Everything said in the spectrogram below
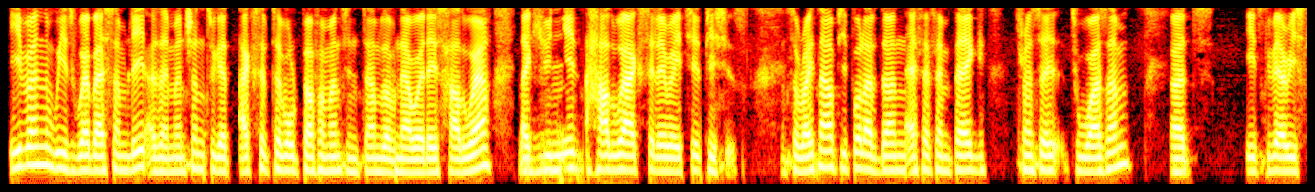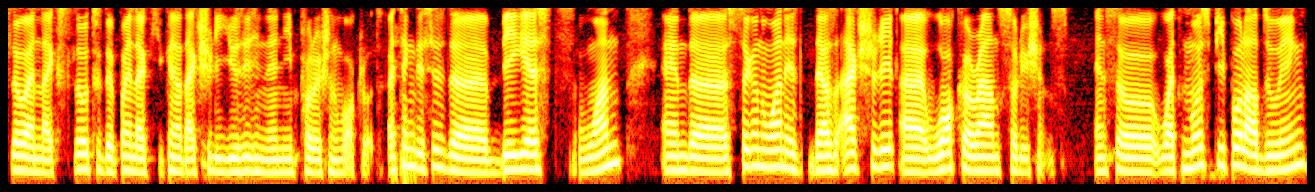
even with WebAssembly, as I mentioned, to get acceptable performance in terms of nowadays hardware, like Mhm. you need hardware accelerated pieces. And so right now, people have done FFmpeg translate to WASM, but it's very slow and like slow to the point like you cannot actually use it in any production workload. I think this is the biggest one. And the second one is there's actually uh, workaround solutions. And so what most people are doing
